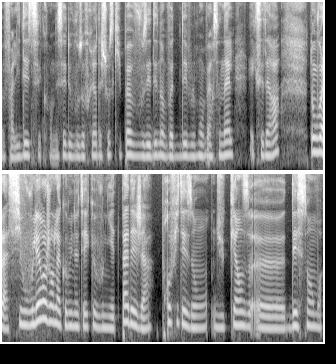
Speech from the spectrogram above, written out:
Enfin, l'idée, c'est qu'on essaie de vous offrir des choses qui peuvent vous aider dans votre développement personnel, etc. Donc voilà, si vous voulez rejoindre la communauté, que vous n'y êtes pas déjà, profitez-en. Du 15 euh, décembre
